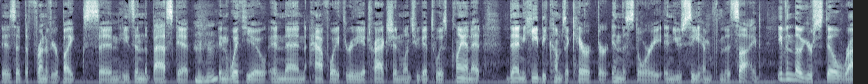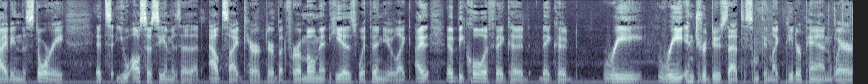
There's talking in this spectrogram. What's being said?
is at the front of your bikes and he's in the basket mm-hmm. and with you. And then halfway through the attraction once you get to his planet then he becomes a character in the story and you see him from the side. Even though you're still riding the story it's you also see him as a- an outside character but for a moment he is within you. Like i it would be cool if they could they could re reintroduce that to something like peter pan where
